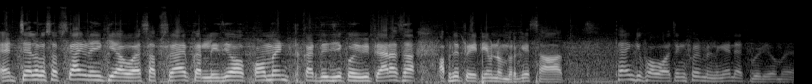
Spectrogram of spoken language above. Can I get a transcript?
एंड चैनल को सब्सक्राइब नहीं किया हुआ है सब्सक्राइब कर लीजिए और कमेंट कर दीजिए कोई भी प्यारा सा अपने पेटीएम नंबर के साथ। थैंक यू फॉर वॉचिंग फिर मिलेंगे नेक्स्ट वीडियो में।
